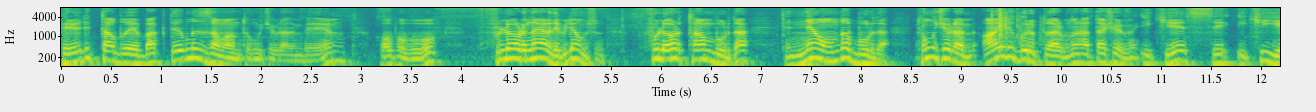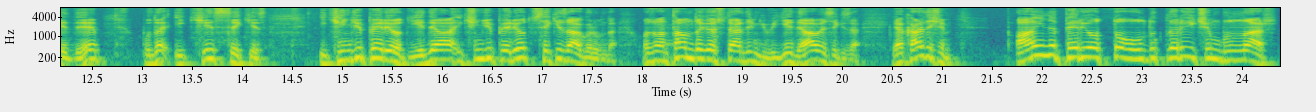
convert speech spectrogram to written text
periyodik tabloya baktığımız zaman Tonguç evladım benim. Hop hop hop. Flor nerede biliyor musun? Flor tam burada. E, neon da burada. Tonguç evladım aynı gruptalar bunlar. Hatta şöyle yapayım. 2, 2, 7. Bu da 2, 8. İkinci periyot 7A, ikinci periyot 8A grubunda. O zaman tam da gösterdiğim gibi 7A ve 8A. Ya kardeşim aynı periyotta oldukları için bunlar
